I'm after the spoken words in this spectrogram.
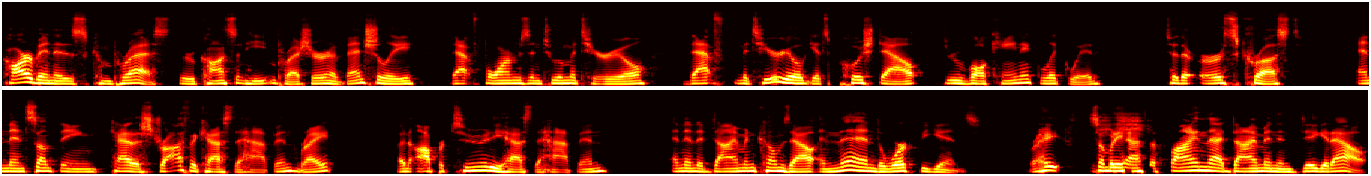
carbon is compressed through constant heat and pressure. And eventually that forms into a material. That material gets pushed out through volcanic liquid to the Earth's crust. and then something catastrophic has to happen, right? An opportunity has to happen, and then the diamond comes out, and then the work begins, right? Somebody has to find that diamond and dig it out,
